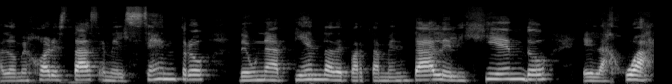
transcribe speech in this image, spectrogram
A lo mejor estás en el centro de una tienda departamental eligiendo el ajuar,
